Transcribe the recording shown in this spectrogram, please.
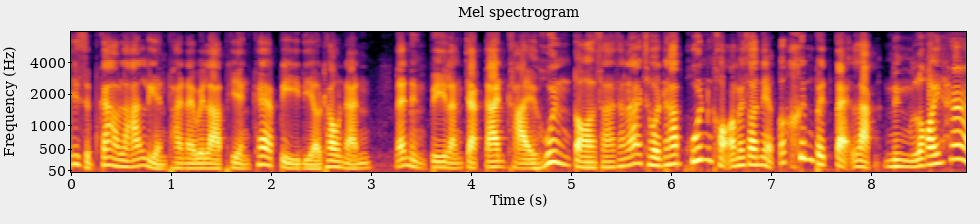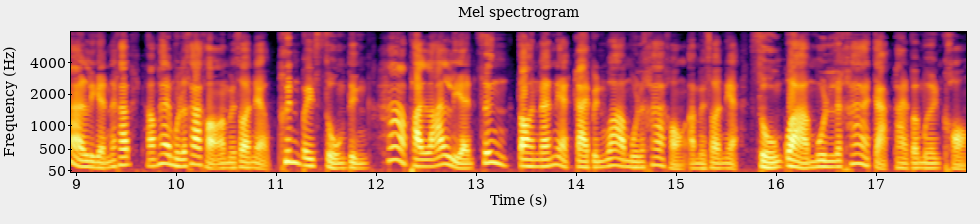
429 ล้านเหรียญภายในเวลาเพียงแค่ปีเดียวเท่านั้น และ 1 ปีหลังจากการขายหุ้นต่อสาธารณชนนะครับ หุ้นของ Amazon เนี่ยก็ขึ้นไปแตะหลัก 105 เหรียญนะครับทำให้มูลค่าของ Amazon เนี่ยขึ้นไปสูงถึง 5,000 ล้านเหรียญ ซึ่งตอนนั้นเนี่ยกลายเป็นว่ามูลค่าของ Amazon เนี่ยสูงกว่ามูลค่าจากการประเมินของ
